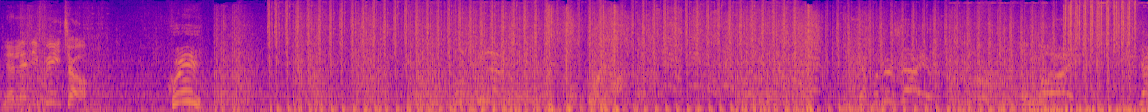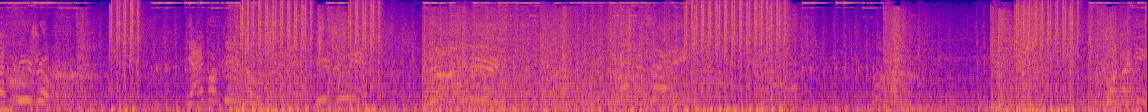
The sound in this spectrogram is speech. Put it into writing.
Nell'edificio! Qui! Я подражаю! Он мой! Я их вижу! его вижу! Вижу их! Раненый! Много целей! Вот они!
